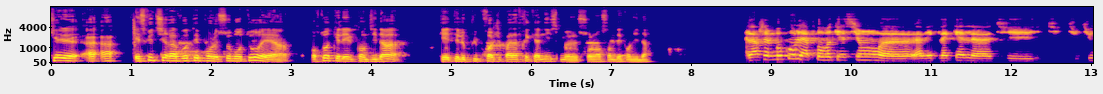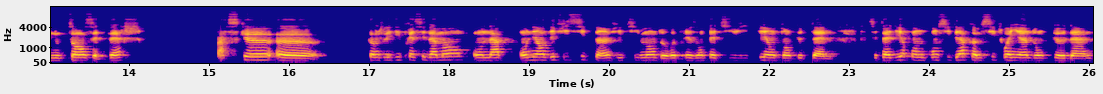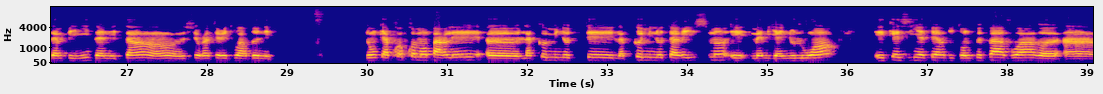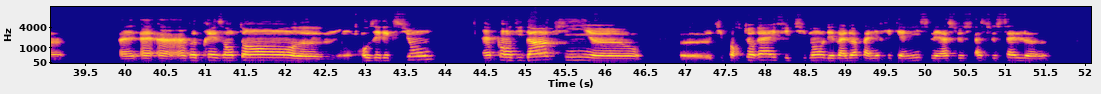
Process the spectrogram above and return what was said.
est-ce que tu iras voter pour le second tour et euh, pour toi, quel est le candidat qui a été le plus proche du panafricanisme sur l'ensemble des candidats? Alors, j'aime beaucoup la provocation euh, avec laquelle tu, tu, nous tends cette perche parce que comme je l'ai dit précédemment, on, est en déficit hein, effectivement de représentativité en tant que tel. C'est-à-dire qu'on nous considère comme citoyens euh, d'un pays, d'un État hein, euh, sur un territoire donné. Donc à proprement parler, euh, la communauté, le communautarisme et même il y a une loi est quasi interdite. On ne peut pas avoir un, un, représentant aux élections, un candidat qui euh, qui porterait effectivement des valeurs panafricanisme et à ce, à ce seul, euh,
